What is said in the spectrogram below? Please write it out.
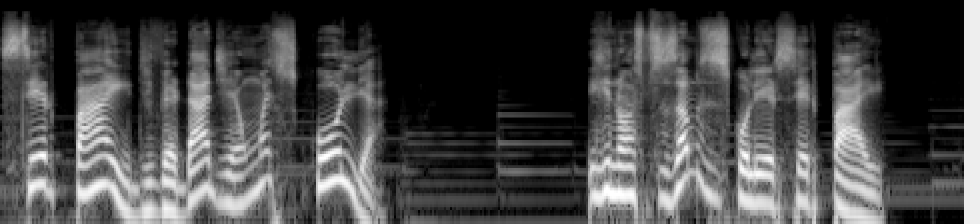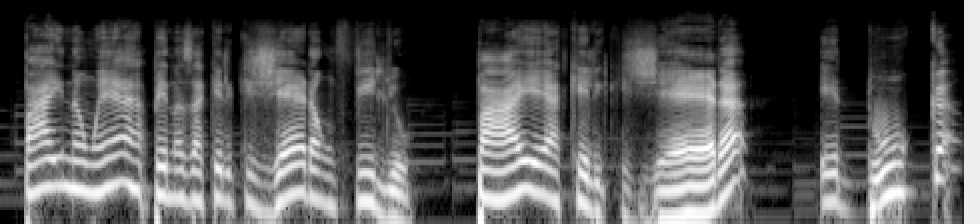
ser pai de verdade é uma escolha. E nós precisamos escolher ser pai. Pai não é apenas aquele que gera um filho. Pai é aquele que gera, educa,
